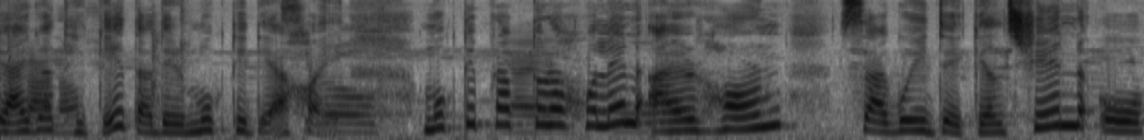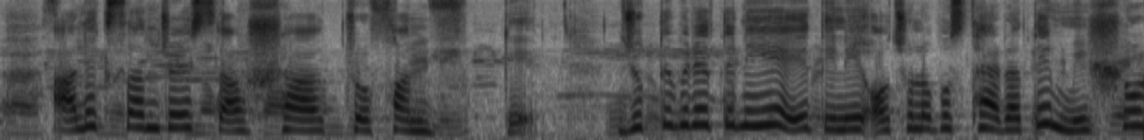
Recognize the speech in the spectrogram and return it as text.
জায়গা থেকে তাদের মুক্তি দেওয়া হয়। মুক্তিপ্রাপ্তরা হলেন আয়ারহর্ন, সাগুই ডেকেলচেন ও আলেকসান্ড্রে সাশা ট্রোফানকে যুদ্ধবিরতি নিয়ে তিনি অচলাবস্থা এড়াতে মিশর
